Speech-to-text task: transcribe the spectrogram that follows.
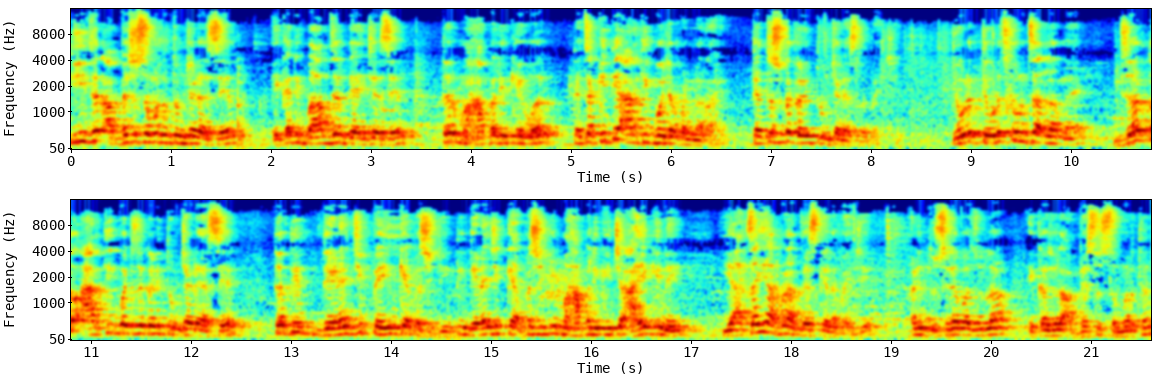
ती जर अभ्यास समर्थन तुमच्याकडे असेल एखादी बाब जर द्यायची असेल तर महापालिकेवर त्याचा किती आर्थिक बोजा पडणार आहे? त्याचं सुद्धा गणित तुमच्याकडे असलं पाहिजे. एवढं तेवढंच करून चालणार नाही. जर तो आर्थिक बोजाचं गणित तुमच्याकडे असेल तर ती देण्याची पेईंग कॅपॅसिटी ती देण्याची कॅपॅसिटी महापालिकेची आहे की नाही याचाही आपण अभ्यास केला पाहिजे. आणि दुसऱ्या बाजूला एका बाजूला अभ्यासू समर्थन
